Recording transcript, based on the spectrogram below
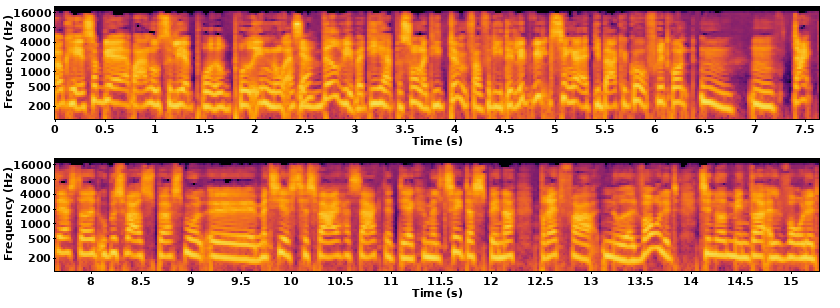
Okay, så bliver jeg bare nødt til lige at bryde, bryde ind nu. Altså, ja. ved vi, hvad de her personer de er dømt for? Fordi det er lidt vildt, tænker jeg, at de bare kan gå frit rundt. Mm, mm. Nej, det er stadig et ubesvaret spørgsmål. Øh, Mathias Tesfaye har sagt, at det er kriminalitet, der spænder bredt fra noget alvorligt til noget mindre alvorligt.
